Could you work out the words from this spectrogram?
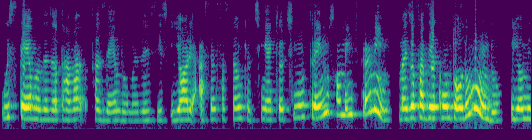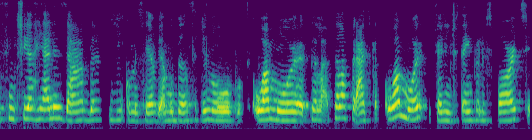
O Estevam, às vezes eu estava fazendo um exercício e olha, a sensação que eu tinha é que eu tinha um treino somente para mim, mas eu fazia com todo mundo e eu me sentia realizada e comecei a ver a mudança de novo, o amor pela, pela prática, o amor que a gente tem pelo esporte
